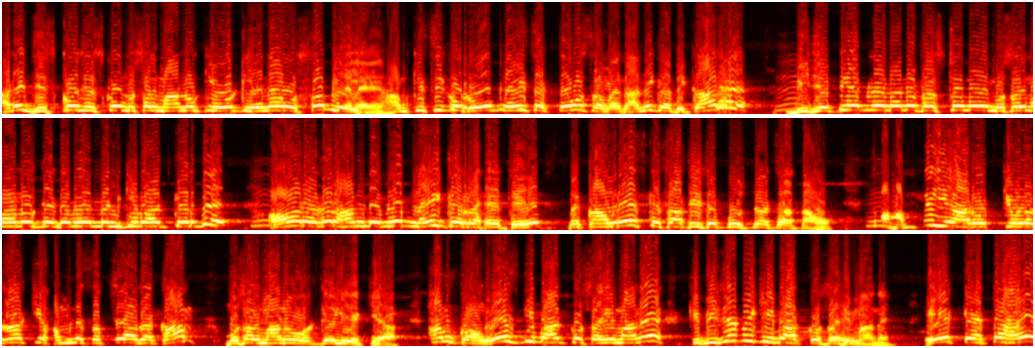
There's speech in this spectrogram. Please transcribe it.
अरे जिसको जिसको मुसलमानों की वोट लेना है वो सब ले लें। हम किसी को रोक नहीं सकते वो संवैधानिक अधिकार है। बीजेपी अपने मैनिफेस्टो में मुसलमानों के डेवलपमेंट की बात कर दे और अगर हम डेवलप नहीं कर रहे थे मैं कांग्रेस के साथी से पूछना चाहता हूँ तो हम पे ये आरोप क्यों लगा कि हमने सबसे ज़्यादा काम मुसलमानों के लिए किया? हम कांग्रेस की बात को सही माने कि बीजेपी की बात को सही माने? एक कहता है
